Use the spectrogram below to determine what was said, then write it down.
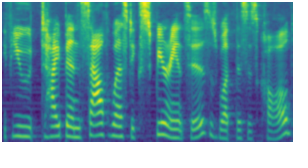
if you type in Southwest Experiences, is what this is called,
